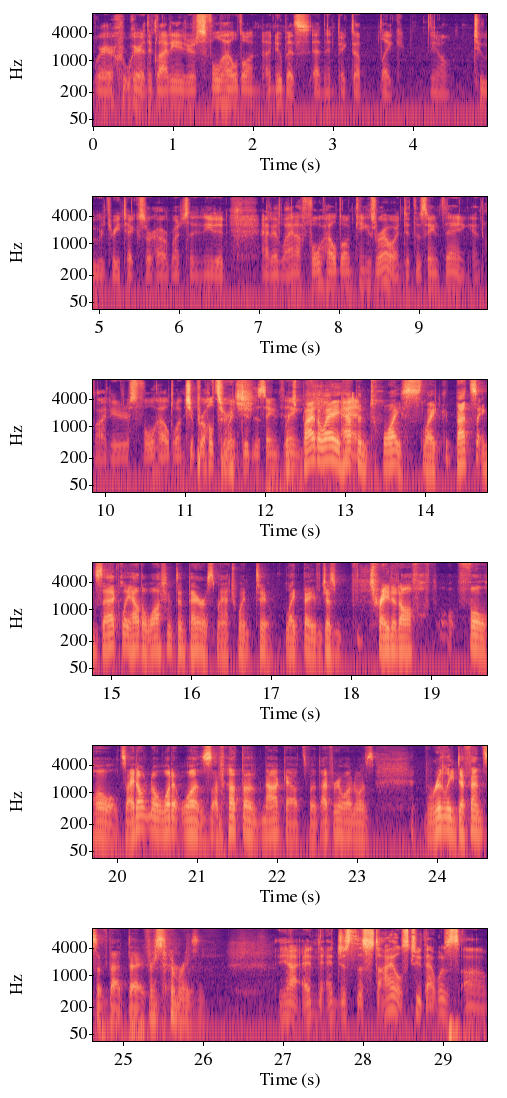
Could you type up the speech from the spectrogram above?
where where the Gladiators full held on Anubis and then picked up like you know two or three ticks or however much they needed. And Atlanta full held on Kings Row and did the same thing. And Gladiators full held on Gibraltar which, and did the same thing. Which, by the way, and, happened twice. Like, that's exactly how the Washington Paris match went, too. Like, they've just traded off full holds. I don't know what it was about the knockouts, but everyone was really defensive that day for some reason. Yeah, and and just the styles too. That was um,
